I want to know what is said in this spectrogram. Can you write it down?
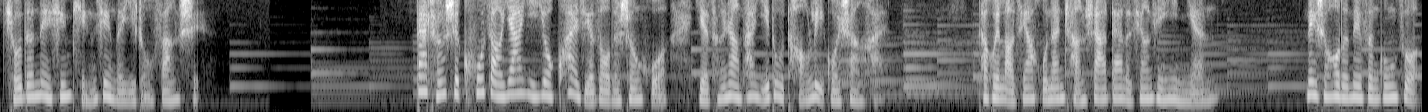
求得内心平静的一种方式。大城市枯燥压抑又快节奏的生活，也曾让他一度逃离过上海。他回老家湖南长沙待了将近一年。那时候的那份工作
